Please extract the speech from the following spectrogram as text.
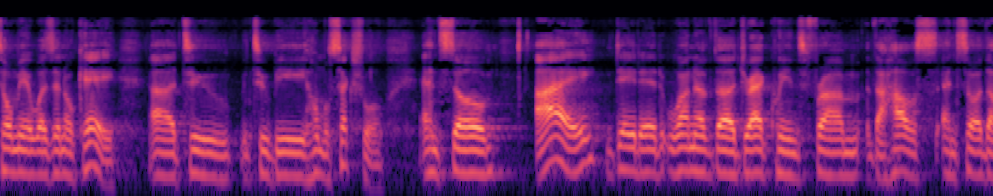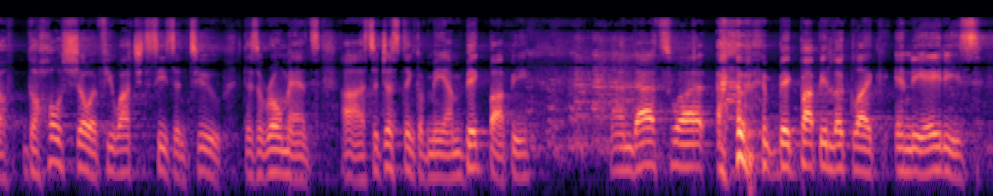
told me it wasn't okay uh, to, to be homosexual. And so I dated one of the drag queens from the house, and so the the whole show. If you watch season two, there's a romance. Uh, so just think of me. I'm Big Papi, and that's what Big Papi looked like in the 80s.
